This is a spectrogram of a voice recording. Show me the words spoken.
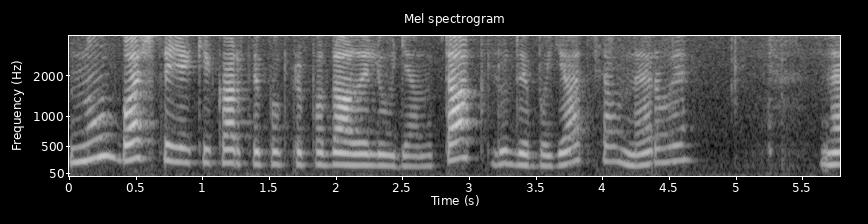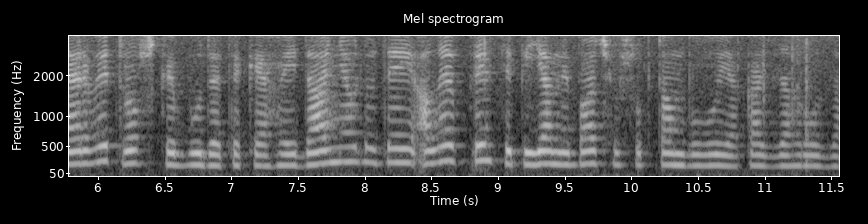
Ну, бачите, які карти поприпадали людям. Так, люди бояться, нерви. Нерви, трошки буде таке гайдання у людей, але, в принципі, я не бачу, щоб там була якась загроза.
